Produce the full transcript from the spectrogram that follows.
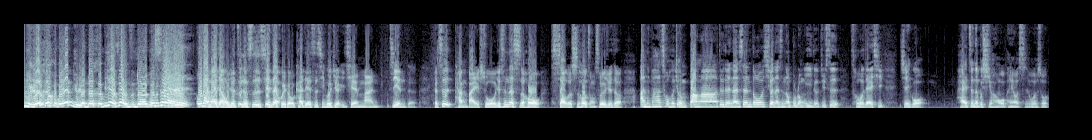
女人何苦为难女人呢？何必要这样子呢？对不对？我坦白讲，我觉得这个是现在回头看这件事情，会觉得以前蛮贱的。可是坦白说，就是那时候小的时候，总是会觉得啊，能帮他凑合就很棒啊，对不对？男生都喜欢男生那种不容易的，就是凑合在一起。结果还真的不喜欢我朋友时，我就说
